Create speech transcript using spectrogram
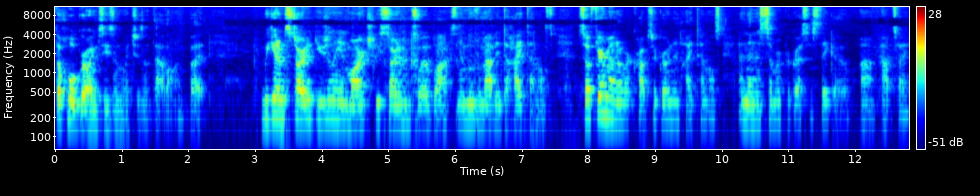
the whole growing season, which isn't that long, but we get them started usually in March. We start them in soil blocks and then move them out into high tunnels. So a fair amount of our crops are grown in high tunnels, and then as summer progresses, they go um, outside.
